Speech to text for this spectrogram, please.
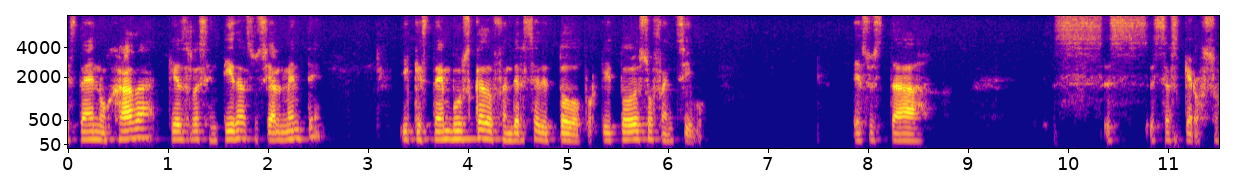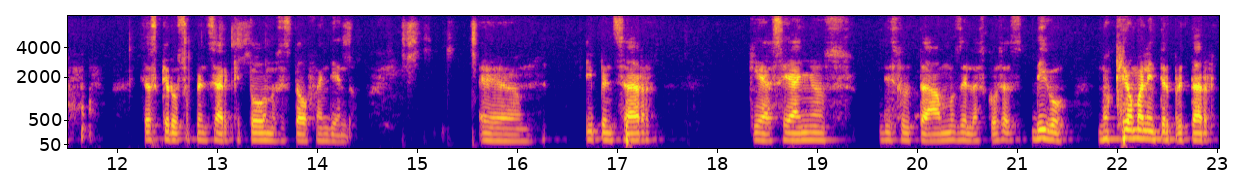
que está enojada, que es resentida socialmente y que está en busca de ofenderse de todo, porque todo es ofensivo. Eso está... es, asqueroso. Es asqueroso pensar que todo nos está ofendiendo. Em, y pensar que hace años disfrutábamos de las cosas. Digo, no quiero malinterpretar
